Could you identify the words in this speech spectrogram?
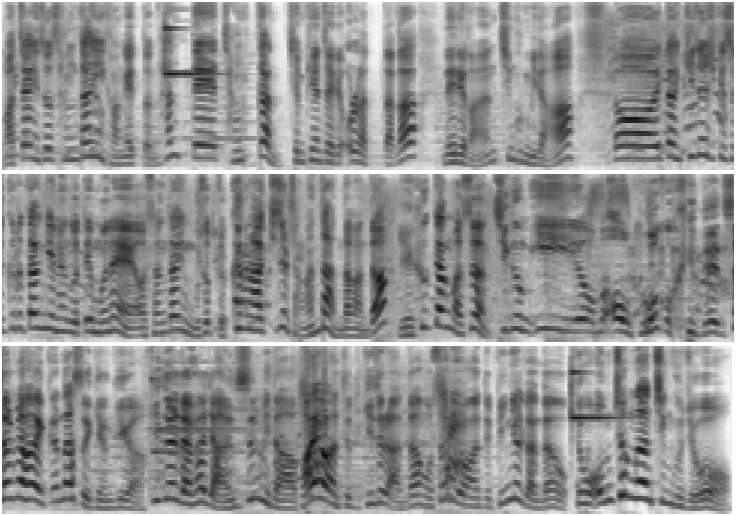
맞짱에서 상당히 강했던 한때 잠깐 챔피언 자리에 올랐다가 내려간 친구입니다. 어, 일단 기절시켜서 끌어당기는 것 때문에 어, 상당히 무섭죠. 그러나 기절 당한다, 안 당한다? 예, 흑당 맛은 지금 이, 어, 뭐, 어, 뭐고, 근데 설명하기 끝났어요, 경기가. 기절 당하지 않습니다. 바이오한테도 기절을 안 당하고, 서리왕한테 빙결도 안 당하고, 정말 엄청난 친구죠.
